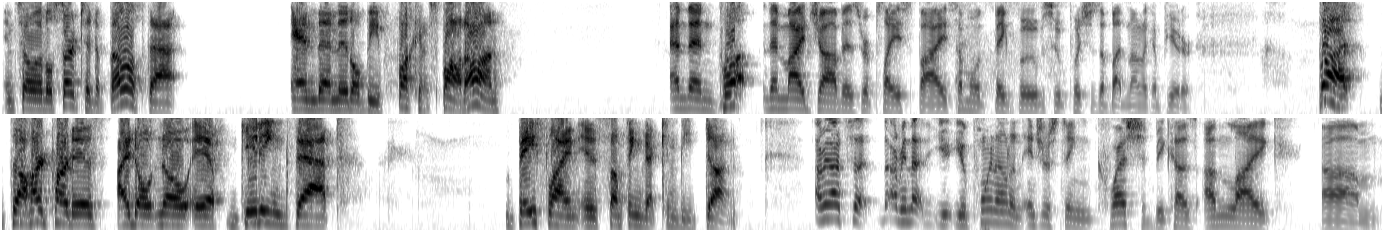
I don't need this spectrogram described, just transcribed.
and so it'll start to develop that, and then it'll be fucking spot on. And then, But then my job is replaced by someone with big boobs who pushes a button on a computer. but the hard part is I don't know if getting that baseline is something that can be done. I mean, that's a. I mean, that you you point out an interesting question because unlike, um,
